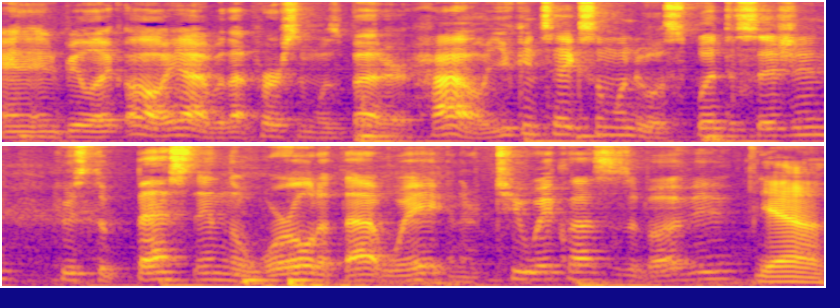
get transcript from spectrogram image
And, and be like, oh yeah, but that person was better. How? You can take someone to a split decision who's the best in the world at that weight, and they're two weight classes above you. Yeah.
